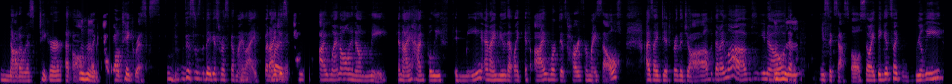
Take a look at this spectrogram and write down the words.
not a risk taker at all. Mm-hmm. Like, I don't take risks. This was the biggest risk of my mm, life. But right. I just, I went all in on me and I had belief in me. And I knew that, like, if I worked as hard for myself as I did for the job that I loved, you know, mm-hmm. that I'd be successful. So I think it's like really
